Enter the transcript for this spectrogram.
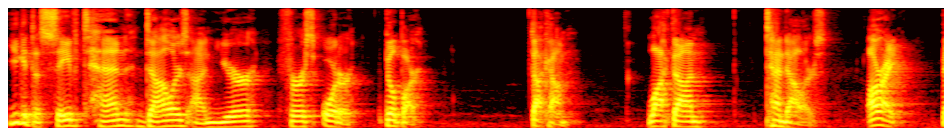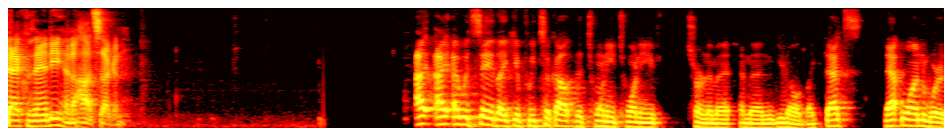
You get to save $10 on your first order. Builtbar.com. Locked on, $10. All right, back with Andy in a hot second. I, I would say, like, if we took out the 2020 tournament. And then, you know, like that's that one where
